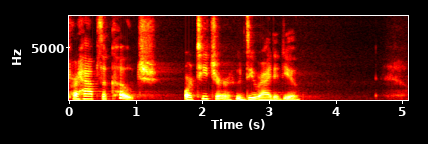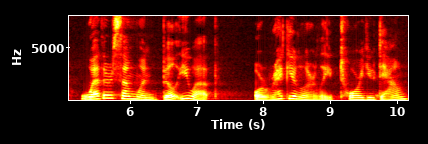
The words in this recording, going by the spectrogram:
Perhaps a coach or teacher who derided you. Whether someone built you up or regularly tore you down,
